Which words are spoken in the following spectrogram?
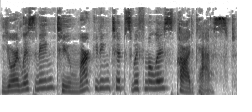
You're listening to Marketing Tips with Meliss podcast.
